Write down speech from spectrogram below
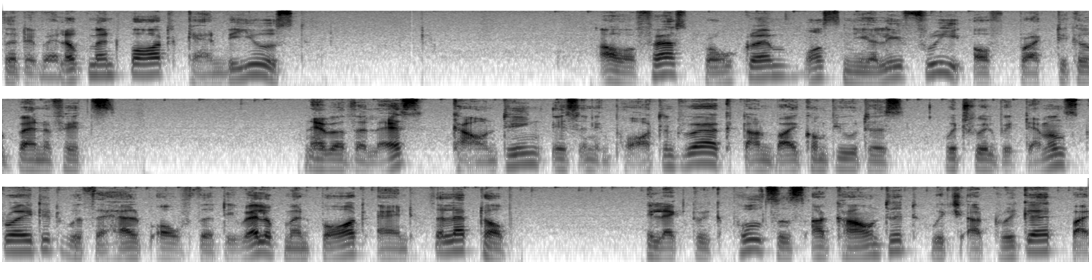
the development board can be used. Our first program was nearly free of practical benefits. Nevertheless, counting is an important work done by computers, which will be demonstrated with the help of the development board and the laptop. Electric pulses are counted which are triggered by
